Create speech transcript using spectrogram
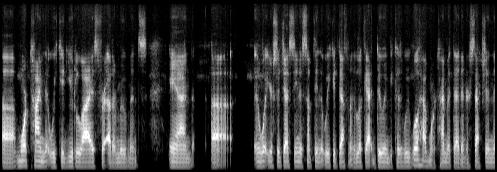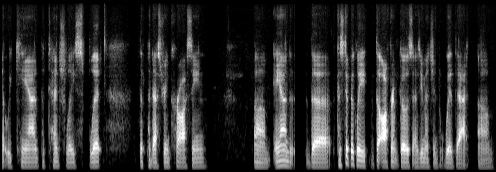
uh, more time that we could utilize for other movements. And uh, and what you're suggesting is something that we could definitely look at doing because we will have more time at that intersection that we can potentially split the pedestrian crossing um, and the because typically the off ramp goes as you mentioned with that um,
